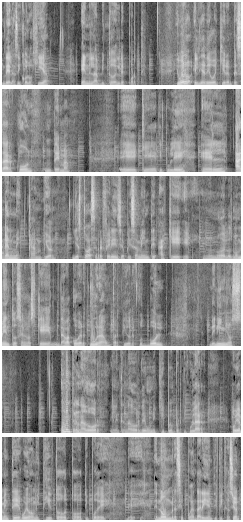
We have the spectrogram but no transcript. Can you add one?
de la psicología en el ámbito del deporte. Y bueno, el día de hoy quiero empezar con un tema eh, que titulé el Háganme campeón. Y esto hace referencia precisamente a que eh, en uno de los momentos en los que daba cobertura a un partido de fútbol de niños, un entrenador, el entrenador de un equipo en particular, obviamente voy a omitir todo, todo tipo de, nombres que puedan dar identificación,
